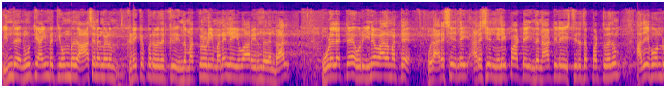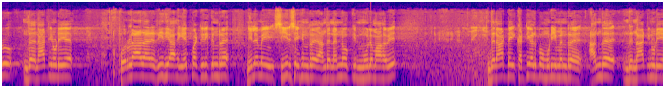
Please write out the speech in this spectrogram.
இந்த நூற்றி ஐம்பத்தி ஒன்பது ஆசனங்களும் கிடைக்கப்பெறுவதற்கு இந்த மக்களுடைய மனநிலை எவ்வாறு இருந்ததென்றால் ஊழலற்ற ஒரு இனவாதமற்ற ஒரு அரசியலை அரசியல் நிலைப்பாட்டை இந்த நாட்டிலே ஸ்திரப்படுத்துவதும் அதே போன்று இந்த நாட்டினுடைய பொருளாதார ரீதியாக ஏற்பட்டிருக்கின்ற நிலைமையை சீர் செய்கின்ற அந்த நன்னோக்கின் மூலமாகவே இந்த நாட்டை கட்டியெழுப்ப முடியும் என்ற அந்த இந்த நாட்டினுடைய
